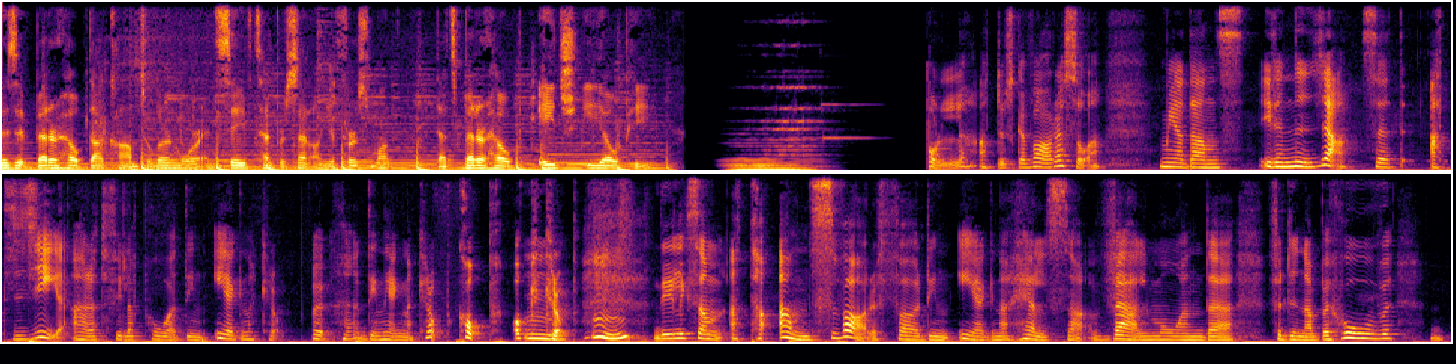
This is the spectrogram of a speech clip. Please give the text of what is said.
Visit betterhelp.com to learn more and save 10% on your first month. That's BetterHelp, H E L P. att du ska vara så. Medans i det nya, så att, att ge är att fylla på din egna kropp äh, din egna kropp, kopp och kropp. Det är liksom att ta ansvar för din egna hälsa, välmående, för dina behov.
